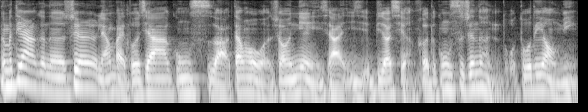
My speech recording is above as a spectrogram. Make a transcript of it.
那么第二个呢？虽然有两百多家公司啊，待会儿我稍微念一下，一比较显赫的公司真的很多，多的要命。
